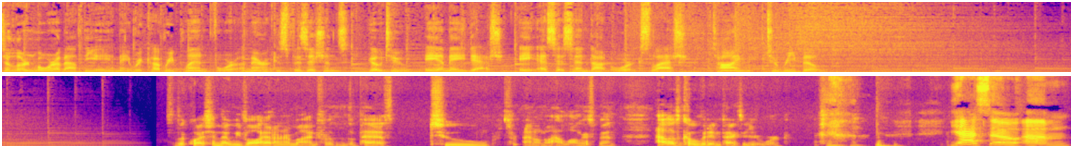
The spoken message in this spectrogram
To learn more about the AMA Recovery Plan for America's Physicians, go to ama-assn.org slash time to rebuild. So the question that we've all had on our mind for the past two, I don't know how long it's been. How has COVID impacted your work? yeah, so um,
